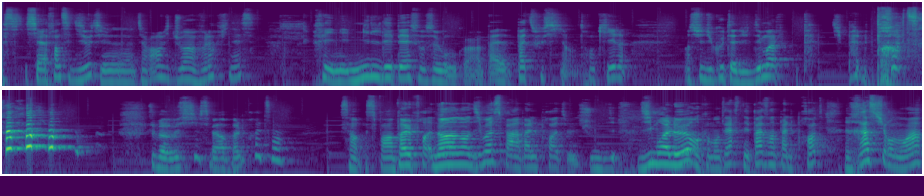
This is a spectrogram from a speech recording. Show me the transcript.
si à la fin de cette vidéo, tu, as vraiment envie de jouer un voleur finesse, il met 1000 DPS au second, quoi. Pas, de soucis, hein, tranquille. Ensuite, du coup, t'as du démo... Du prot C'est pas possible, c'est pas un prot, ça. C'est pas un. Non, non, dis-moi, c'est pas un prot. Dis-moi le en commentaire, ce n'est pas un prot. Rassure-moi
